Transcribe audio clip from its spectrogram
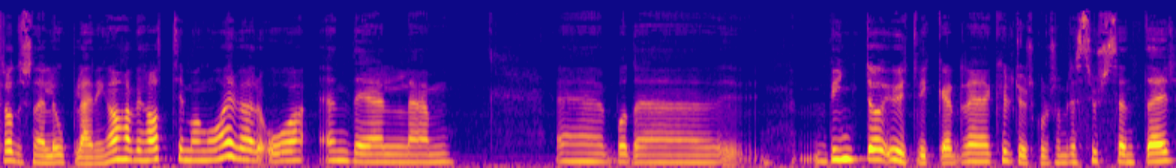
tradisjonelle opplæringa har vi hatt i mange år. Vi har òg en del um, eh, både begynt å utvikle kulturskolen som ressurssenter.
